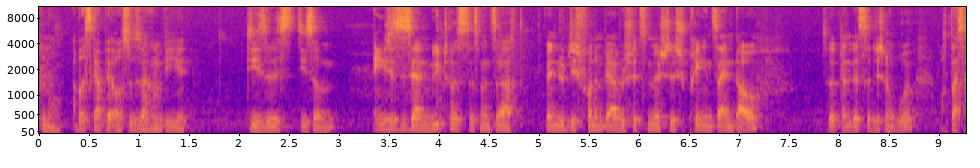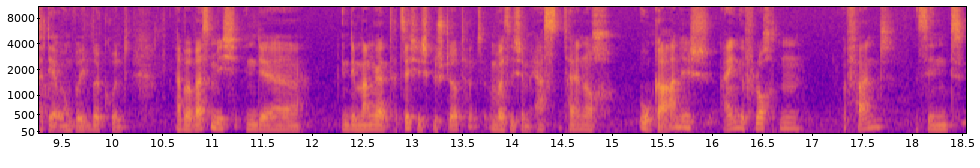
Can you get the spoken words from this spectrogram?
genau. Aber es gab ja auch so Sachen wie dieses, dieser, eigentlich ist es ja ein Mythos, dass man sagt, wenn du dich vor einem Bär beschützen möchtest, spring in seinen Bau. So, dann lässt er dich in Ruhe. Auch das hat ja irgendwo Hintergrund. Aber was mich in, der, in dem Manga tatsächlich gestört hat und was ich im ersten Teil noch organisch eingeflochten fand, sind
